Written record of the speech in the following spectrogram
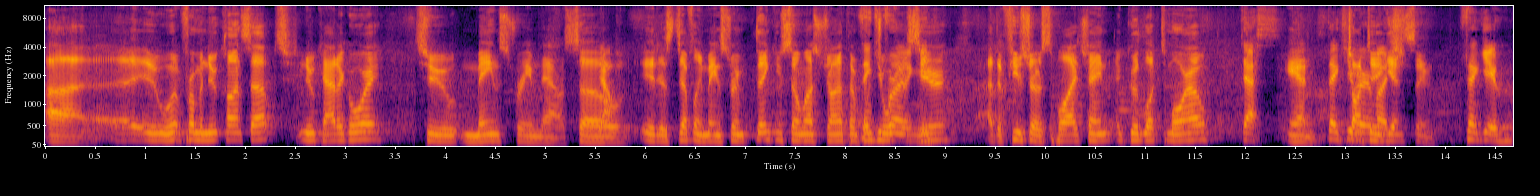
uh, it went from a new concept, new category to mainstream now. So yeah. it is definitely mainstream. Thank you so much, Jonathan, for Thank joining us here. at the Future of Supply Chain. Good luck tomorrow. Yes. And Thank you talk to you much. again soon. Thank you.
